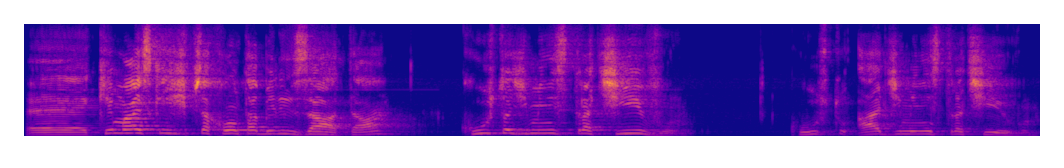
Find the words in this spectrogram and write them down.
É, que mais que a gente precisa contabilizar, tá? Custo administrativo. Custo administrativo.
